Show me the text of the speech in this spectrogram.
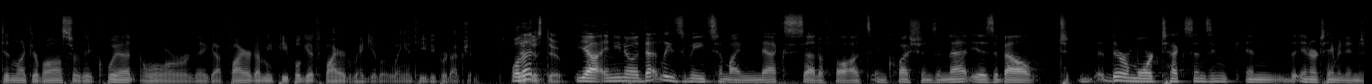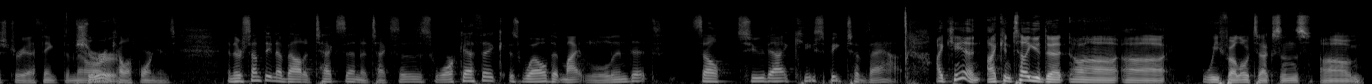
didn't like their boss, or they quit, or they got fired. I mean, people get fired regularly in TV production. Well, they that, just do. Yeah, and you know that leads me to my next set of thoughts and questions, and that is about t- there are more Texans in, in the entertainment industry, I think, than there Sure. are Californians, and there's something about a Texan, a Texas work ethic as well that might lend itself to that. Can you speak to that? I can. I can tell you that uh, uh, we fellow Texans um,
